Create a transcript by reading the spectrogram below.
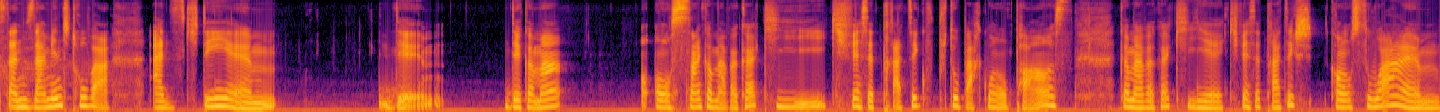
Ça nous amène, je trouve, à, à discuter euh, de, de comment on se sent comme avocat qui, qui, fait cette pratique, ou plutôt par quoi on passe comme avocat qui, euh, qui fait cette pratique, qu'on soit, euh,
